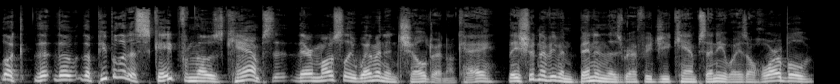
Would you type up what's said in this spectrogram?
Look, the, the, the people that escape from those camps, they're mostly women and children, okay? They shouldn't have even been in those refugee camps anyways. A horrible,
